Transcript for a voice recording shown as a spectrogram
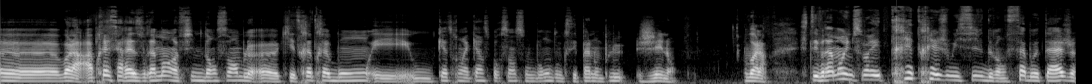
Euh, voilà. Après, après, ça reste vraiment un film d'ensemble euh, qui est très très bon et où 95% sont bons, donc c'est pas non plus gênant. Voilà, c'était vraiment une soirée très très jouissive devant Sabotage.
